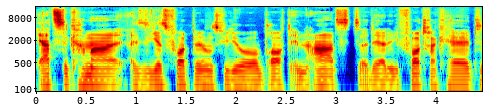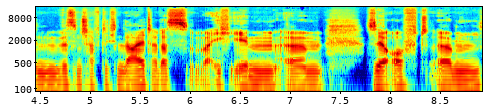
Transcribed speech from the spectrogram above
Ärztekammer, also jedes Fortbildungsvideo braucht eben einen Arzt, äh, der den Vortrag hält, den wissenschaftlichen Leiter. Das war ich eben ähm, sehr oft. Ähm,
